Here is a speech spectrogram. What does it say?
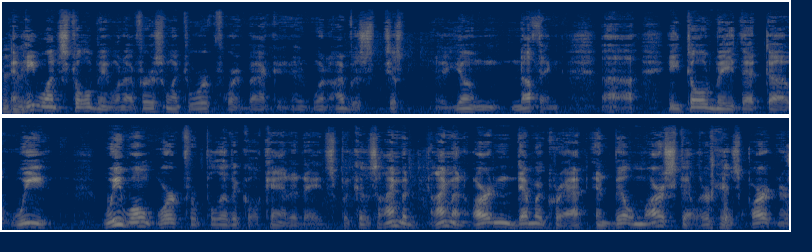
mm-hmm. and he once told me when I first went to work for him back when I was just a young nothing, uh, he told me that uh, we we won't work for political candidates because I'm a I'm an ardent Democrat and Bill Marsteller, his partner,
